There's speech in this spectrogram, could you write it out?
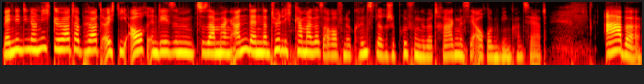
Wenn ihr die noch nicht gehört habt, hört euch die auch in diesem Zusammenhang an, denn natürlich kann man das auch auf eine künstlerische Prüfung übertragen, das ist ja auch irgendwie ein Konzert. Aber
